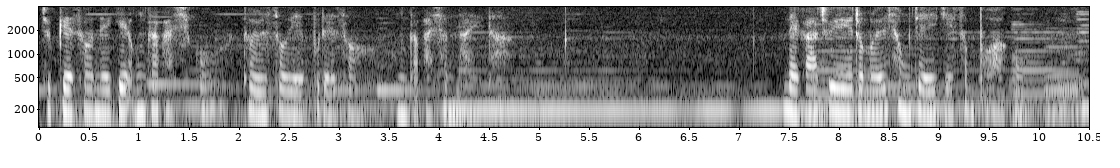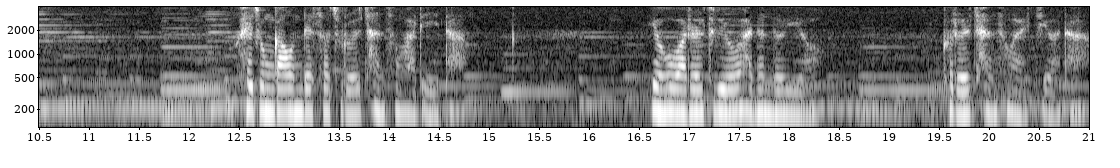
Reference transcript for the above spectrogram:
주께서 내게 응답하시고 들소의 불에서 응답하셨나이다. 내가 주의 이름을 형제에게 선포하고 회중 가운데서 주를 찬송하리이다. 여호와를 두려워하는 너희여 그를 찬송할지어다.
